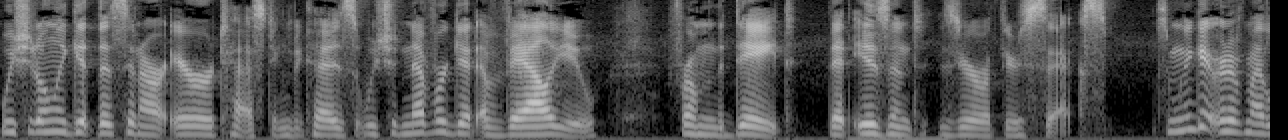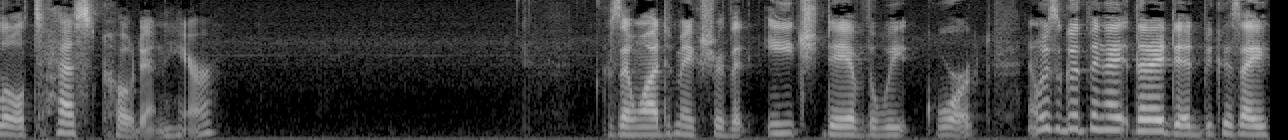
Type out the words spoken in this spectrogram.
we should only get this in our error testing because we should never get a value from the date that isn't 0 through 6. So I'm going to get rid of my little test code in here because I wanted to make sure that each day of the week worked. And it was a good thing I, that I did because I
